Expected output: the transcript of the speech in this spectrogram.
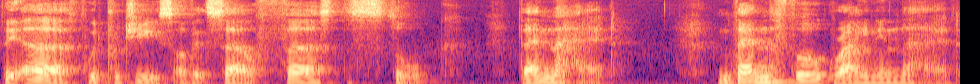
The earth would produce of itself first the stalk, then the head, and then the full grain in the head.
